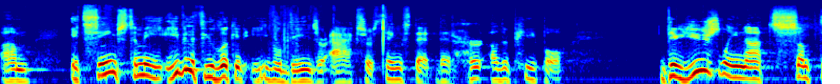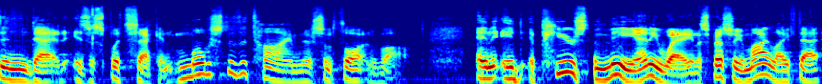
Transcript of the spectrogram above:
um, it seems to me, even if you look at evil deeds or acts or things that, that hurt other people, they're usually not something that is a split second. Most of the time, there's some thought involved. And it appears to me, anyway, and especially in my life, that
